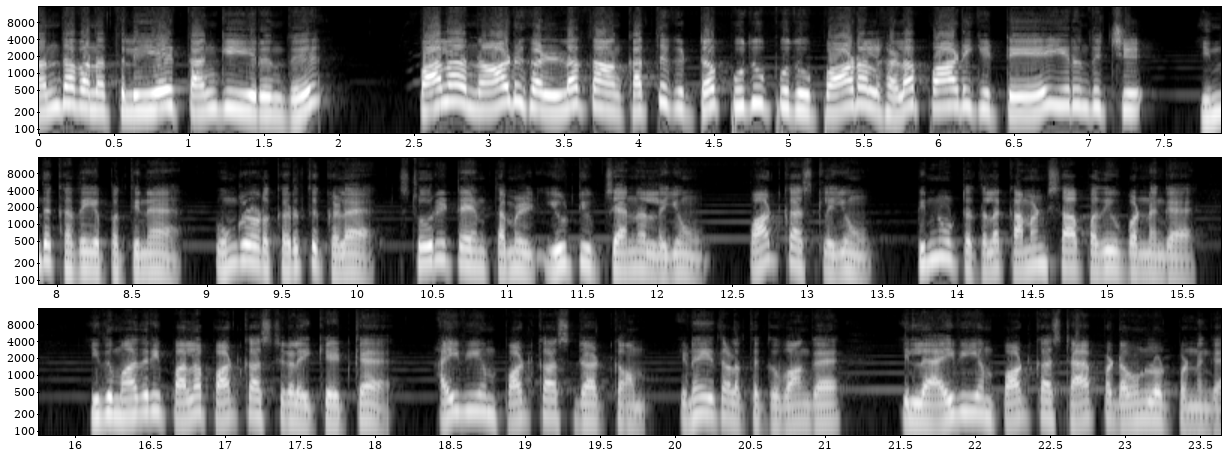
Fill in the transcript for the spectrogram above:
நந்தவனத்திலேயே தங்கி இருந்து பல நாடுகள்ல தான் கத்துக்கிட்ட புது புது பாடல்களை பாடிக்கிட்டே இருந்துச்சு. இந்த கதையை பத்தின உங்களோட கருத்துக்களை ஸ்டோரி டைம் தமிழ் யூடியூப் சேனல்லையும் பாட்காஸ்ட்லையும் பின்னூட்டத்தில் கமெண்ட்ஸாக பதிவு பண்ணுங்க இது மாதிரி பல பாட்காஸ்டுகளை கேட்க ஐவிஎம் பாட்காஸ்ட் டாட் காம் இணையதளத்துக்கு வாங்க இல்லை ஐவிஎம் பாட்காஸ்ட் ஆப்பை டவுன்லோட் பண்ணுங்க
